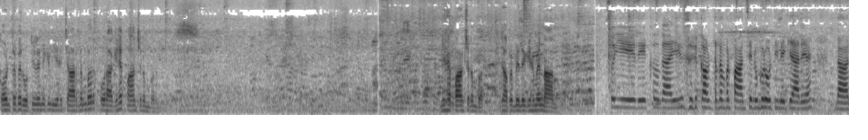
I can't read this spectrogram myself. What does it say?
काउंटर पे रोटी लेने के लिए है चार नंबर और आगे है पाँच नंबर। ये है पाँच नंबर जहाँ पे मिलेगी हमें नान। तो ये देखो गाइस काउंटर नंबर पाँच से लोग रोटी लेके आ रहे हैं नान।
